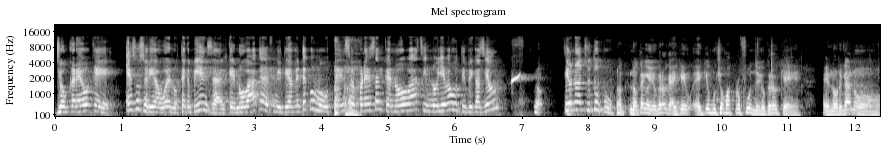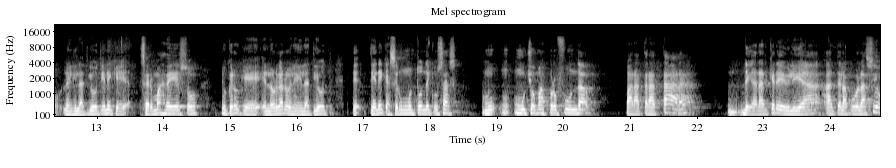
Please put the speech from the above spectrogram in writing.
Yo creo que eso sería bueno. ¿Usted qué piensa? El que no va, que definitivamente como usted en su empresa, el que no va, si no lleva justificación, No, ¿sí o no, Chutupu? no, no tengo, yo creo que hay, que hay que ir mucho más profundo. Yo creo que el órgano legislativo tiene que ser más de eso. Yo creo que el órgano legislativo tiene que hacer un montón de cosas mu- mucho más profundas para tratar de ganar credibilidad ante la población,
